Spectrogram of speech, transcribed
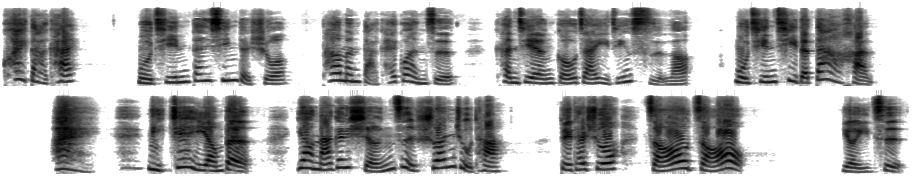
快打开！”母亲担心地说。他们打开罐子，看见狗仔已经死了。母亲气得大喊：“哎，你这样笨，要拿根绳子拴住它。”对他说：“走走。”有一次，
